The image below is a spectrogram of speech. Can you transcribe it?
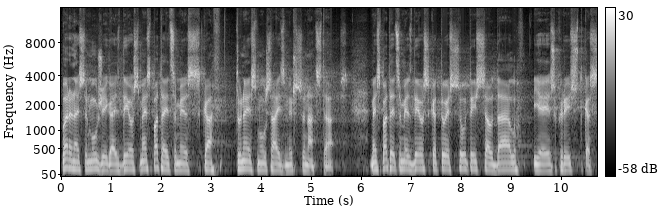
Varenais un mūžīgais Dievs, mēs pateicamies, ka Tu neesi mūs aizmirsis un atstājis. Mēs pateicamies Dievs, ka Tu esi sūtījis savu dēlu Jēzu Kristu, kas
